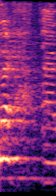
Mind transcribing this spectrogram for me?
Tochter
